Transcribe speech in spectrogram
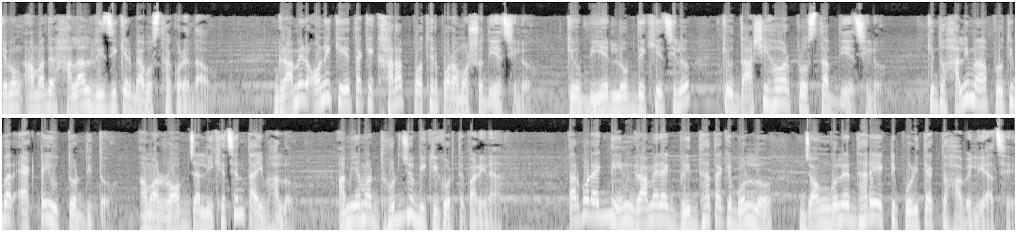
এবং আমাদের হালাল রিজিকের ব্যবস্থা করে দাও। গ্রামের অনেকে তাকে খারাপ পথের পরামর্শ দিয়েছিল। কেউ বিয়ের লোভ দেখিয়েছিল, কেউ দাসী হওয়ার প্রস্তাব দিয়েছিল। কিন্তু হালিমা প্রতিবার একটাই উত্তর দিত, আমার রব যা লিখেছেন তাই ভালো, আমি আমার ধৈর্য বিক্রি করতে পারি না। তারপর একদিন গ্রামের এক বৃদ্ধা তাকে বলল, জঙ্গলের ধারে একটি পরিত্যক্ত হাবেলি আছে,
